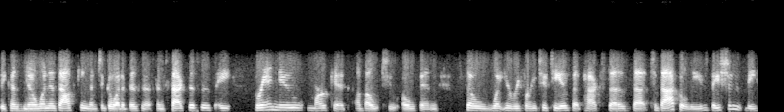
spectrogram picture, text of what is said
because no one is asking them to go out of business. In fact, this is a brand new market about to open. So what you're referring to, T, is that PAX says that tobacco leaves they shouldn't be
